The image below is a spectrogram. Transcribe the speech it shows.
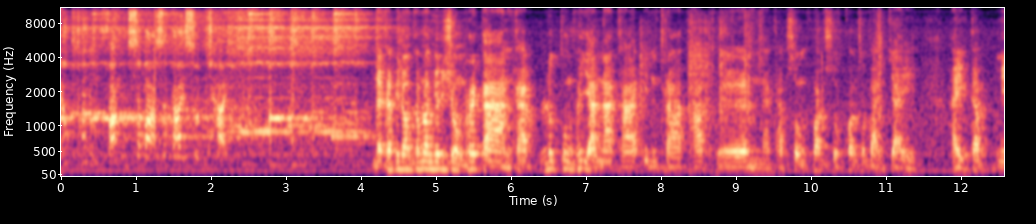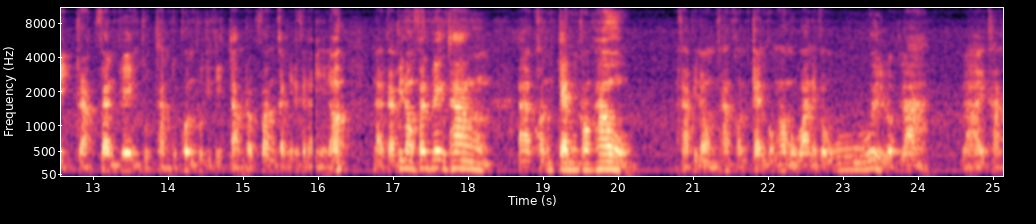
ลูกทุ่งฟังสบายสไตล์สนชัย นะครับพี่น้องกำลังอยู่ในช่วงรายการครับลูกทุ่งพญานาคาอินทราภาเพลินนะครับทรงความสุขความสบายใจ ให้กับมิตรรักแฟนเพลงทุกท่านทุกคนผู้ที่ติดตามรับฟังกันอยู่ในขณะนี้เนาะนะครับพี่น้องแฟนเพลงทางอขอนแก่นของเฮานะครับพี่น้องทางขอนแก่นของเฮาเมื่อวานนี่ก็อุ้ยรถล่าหลายคัก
